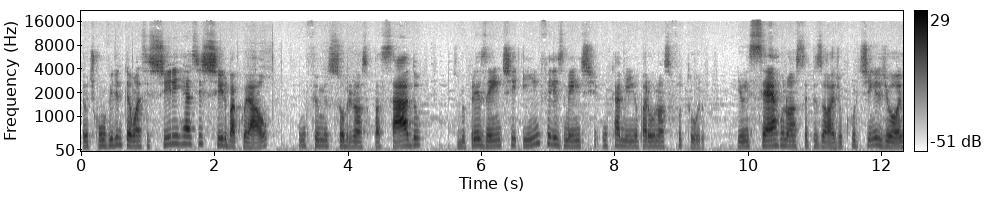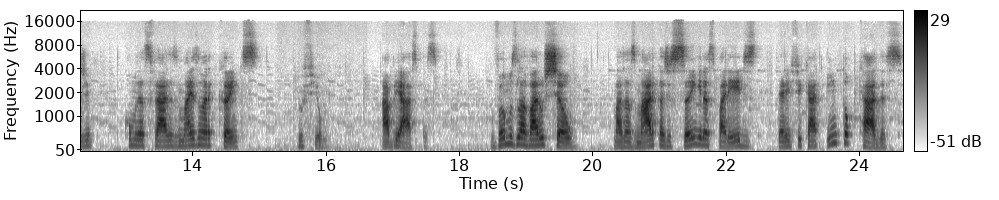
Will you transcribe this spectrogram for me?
Eu te convido então a assistir e reassistir Bacurau, um filme sobre o nosso passado, sobre o presente e, infelizmente, um caminho para o nosso futuro. E eu encerro o nosso episódio curtinho de hoje com uma das frases mais marcantes do filme. Abre aspas. Vamos lavar o chão, mas as marcas de sangue nas paredes devem ficar intocadas.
